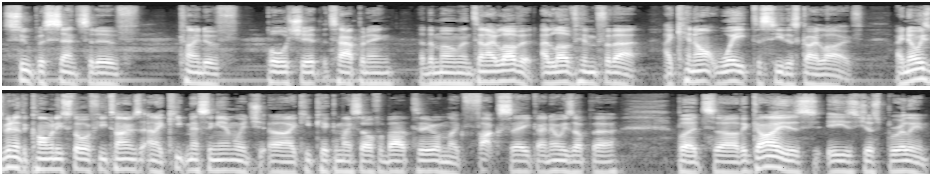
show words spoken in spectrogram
super sensitive kind of bullshit that's happening at the moment, and I love it. I love him for that. I cannot wait to see this guy live. I know he's been at the comedy store a few times, and I keep missing him, which uh, I keep kicking myself about too. I'm like, fuck's sake! I know he's up there, but uh, the guy is he's just brilliant.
